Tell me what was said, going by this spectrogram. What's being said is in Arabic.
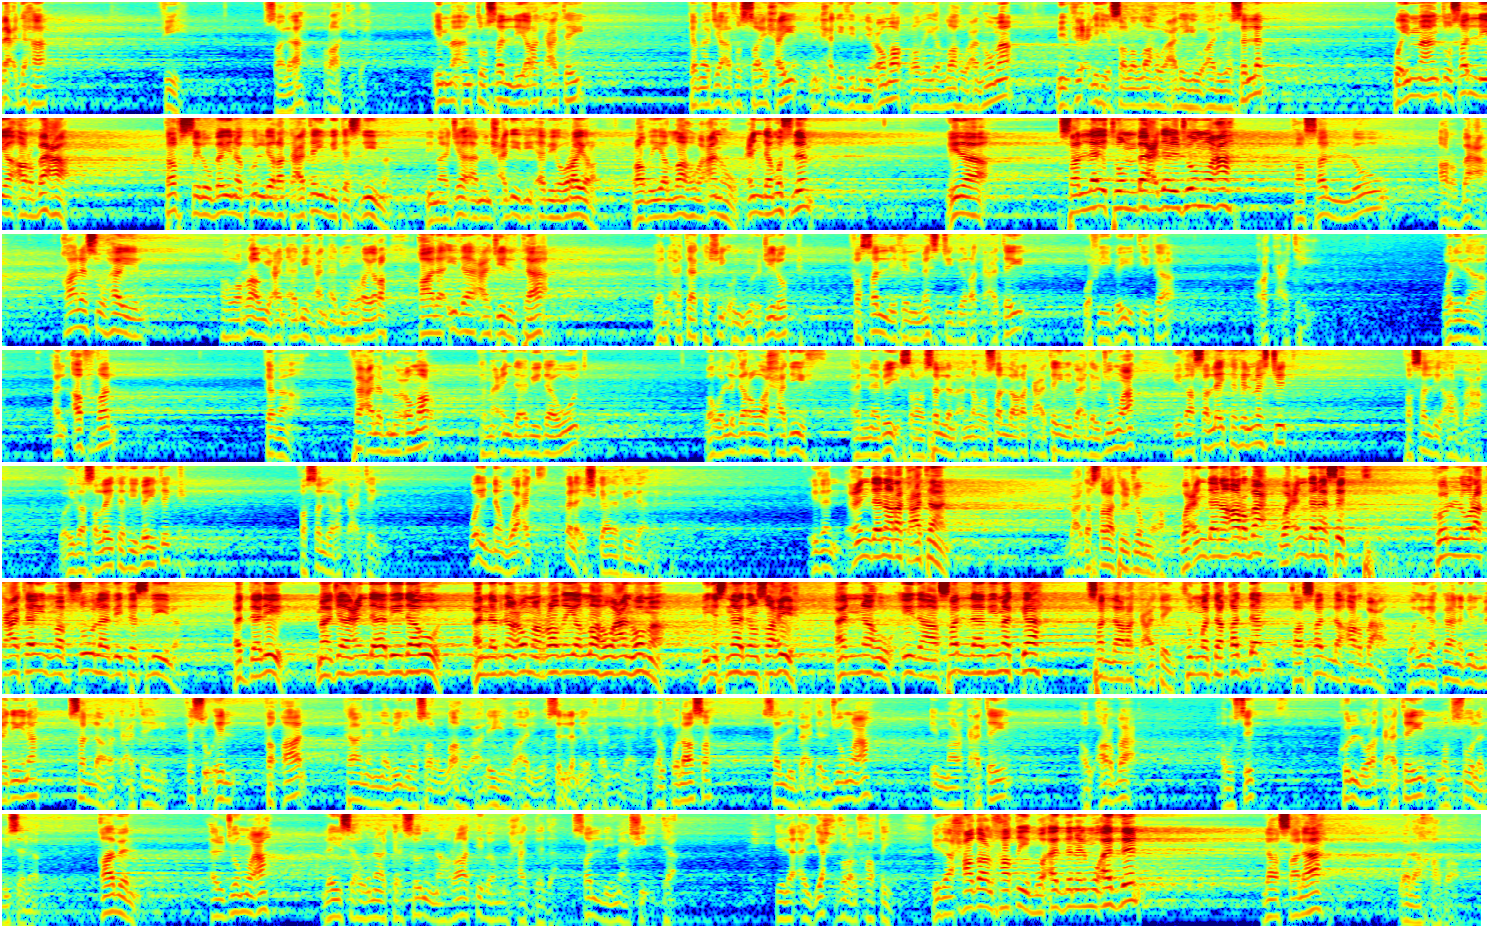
بعدها فيه صلاة راتبة. إما أن تصلي ركعتين كما جاء في الصحيحين من حديث ابن عمر رضي الله عنهما من فعله صلى الله عليه وآله وسلم وإما أن تصلي أربعة تفصل بين كل ركعتين بتسليمة لما جاء من حديث أبي هريرة رضي الله عنه عند مسلم إذا صليتم بعد الجمعة فصلوا أربعة. قال سهيل وهو الراوي عن أبيه عن أبي هريرة قال إذا عجلت يعني أتاك شيء يعجلك فصل في المسجد ركعتين وفي بيتك ركعتين. ولذا الأفضل كما فعل ابن عمر كما عند أبي داود وهو الذي روى حديث النبي صلى الله عليه وسلم أنه صلى ركعتين بعد الجمعة إذا صليت في المسجد فصلي أربعة. وإذا صليت في بيتك فصلي ركعتين وإن نوعت فلا إشكال في ذلك. إذا عندنا ركعتان بعد صلاة الجمعة وعندنا أربع وعندنا ست. كل ركعتين مفصولة بتسليمة. الدليل ما جاء عند أبي داود أن ابن عمر رضي الله عنهما بإسناد صحيح أنه إذا صلى بمكة صلى ركعتين ثم تقدم فصلى أربعة وإذا كان بالمدينة صلى ركعتين فسئل فقال كان النبي صلى الله عليه وآله وسلم يفعل ذلك. الخلاصة صلي بعد الجمعة إما ركعتين أو أربع أو ست كل ركعتين مفصولة بسلام. قبل الجمعة ليس هناك سنة راتبة محددة صل ما شئت إلى أن يحضر الخطيب. إذا حضر الخطيب وأذن المؤذن لا صلاة ولا خبر.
